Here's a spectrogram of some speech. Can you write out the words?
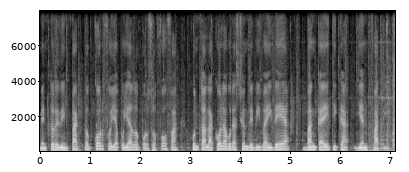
Mentores de Impacto, Corfo y apoyado por Sofofa, junto a la colaboración de Viva Idea, Banca Ética y Enfati.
